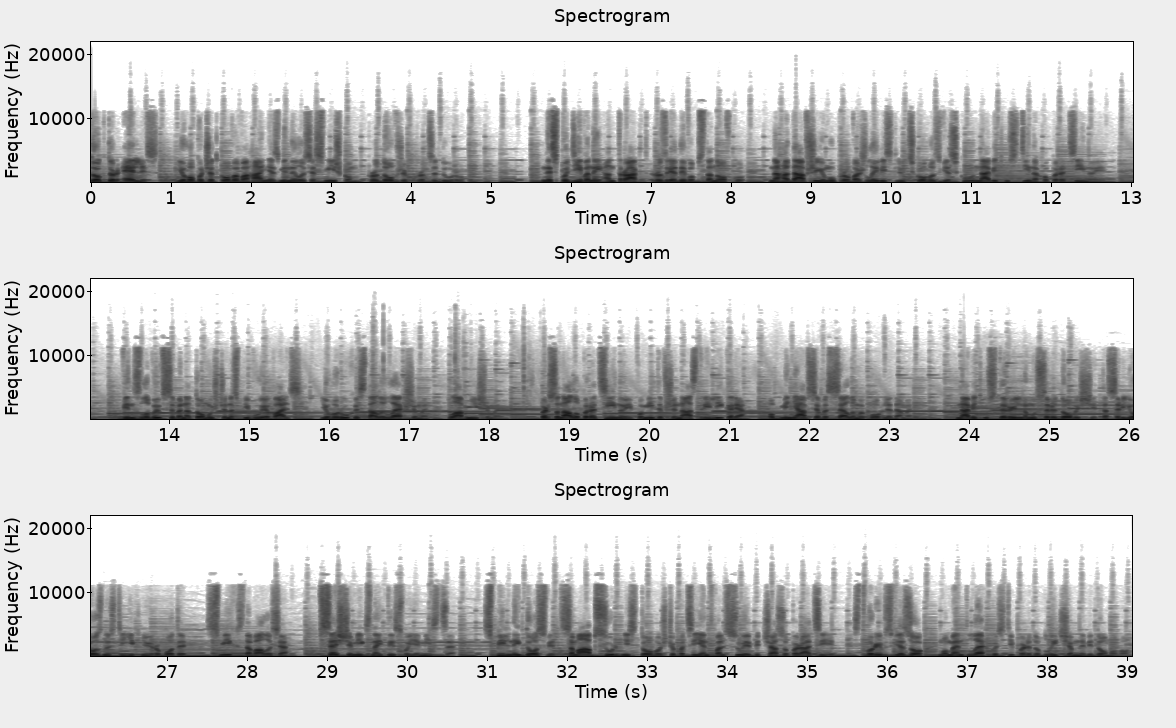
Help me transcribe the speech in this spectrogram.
Доктор Елліс, його початкове вагання змінилося смішком, продовжив процедуру. Несподіваний антракт розрядив обстановку, нагадавши йому про важливість людського зв'язку навіть у стінах операційної. Він зловив себе на тому, що наспівує вальс, його рухи стали легшими, плавнішими. Персонал операційної, помітивши настрій лікаря, обмінявся веселими поглядами. Навіть у стерильному середовищі та серйозності їхньої роботи сміх, здавалося, все ще міг знайти своє місце. Спільний досвід, сама абсурдність того, що пацієнт вальсує під час операції, створив зв'язок, момент легкості перед обличчям невідомого.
